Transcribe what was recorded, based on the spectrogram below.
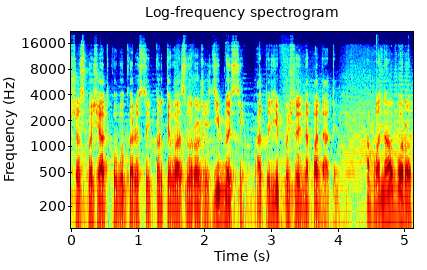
що спочатку використають проти вас ворожі здібності, а тоді почнуть нападати. Або наоборот.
